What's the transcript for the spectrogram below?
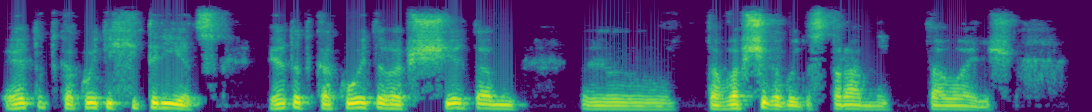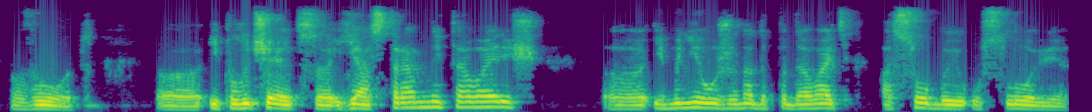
этот какой-то хитрец, этот какой-то вообще там, там вообще какой-то странный товарищ. Вот. И получается, я странный товарищ, и мне уже надо подавать особые условия.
